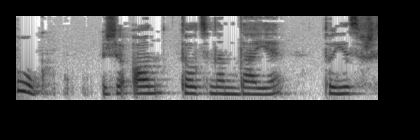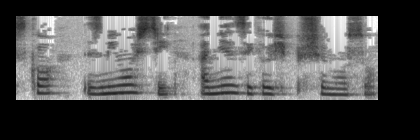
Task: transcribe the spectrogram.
Bóg, że On to, co nam daje, to jest wszystko z miłości, a nie z jakiegoś przymusu.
